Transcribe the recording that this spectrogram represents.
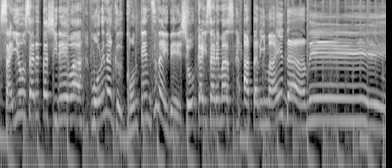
採用された指令はもれなくコンテンツ内で紹介されます。当たり前だね。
